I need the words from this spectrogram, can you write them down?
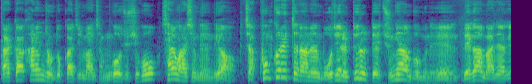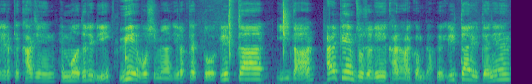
딸깍 하는 정도까지만 잠궈 주시고 사용을 하시면 되는데요 자 콘크리트라는 모재를 뚫을 때 중요한 부분은 내가 만약에 이렇게 가진 햄머 드릴이 위에 보시면 이렇게 또 1단 2단 RPM 조절이 가능할 겁니다. 1단일 때는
